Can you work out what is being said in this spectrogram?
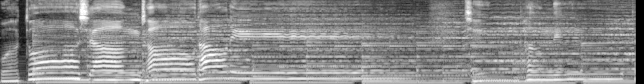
我多想找到你，碰你的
